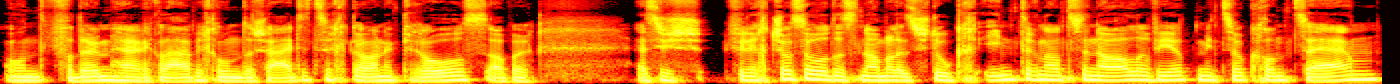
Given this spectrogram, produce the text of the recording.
Und von dem her, glaube ich, unterscheidet sich gar nicht groß. Aber es ist vielleicht schon so, dass es nochmal ein Stück internationaler wird mit so Konzernen.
